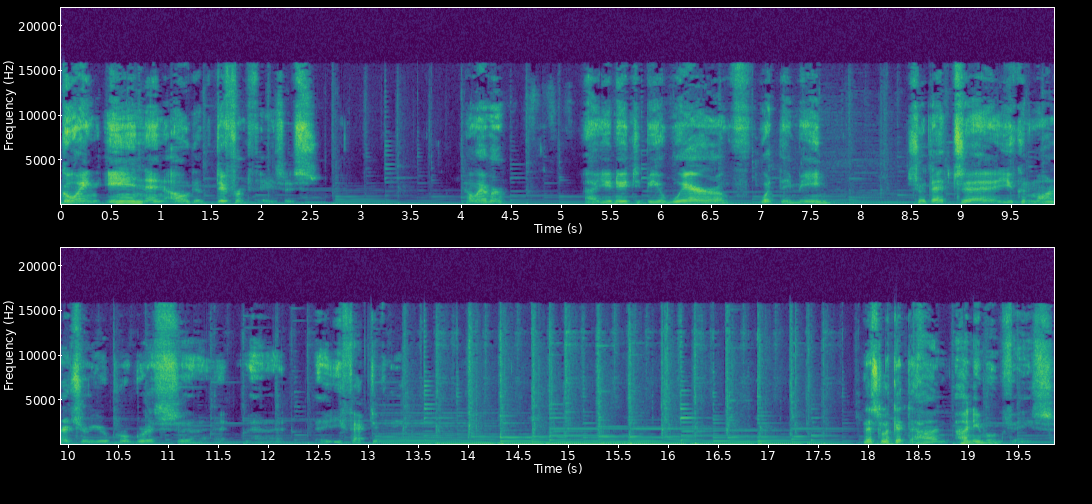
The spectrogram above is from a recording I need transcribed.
going in and out of different phases. However, uh, you need to be aware of what they mean so that uh, you can monitor your progress uh, uh, effectively. Let's look at the honeymoon phase.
